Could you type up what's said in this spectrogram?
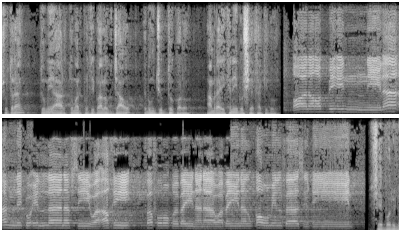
সুতরাং তুমি আর তোমার প্রতিপালক যাও এবং যুদ্ধ করো আমরা এখানেই বসিয়া থাকিব। رب إني لا أملك إلا نفسي وأخي فافرق بيننا وبين القوم الفاسقين সে বলিল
